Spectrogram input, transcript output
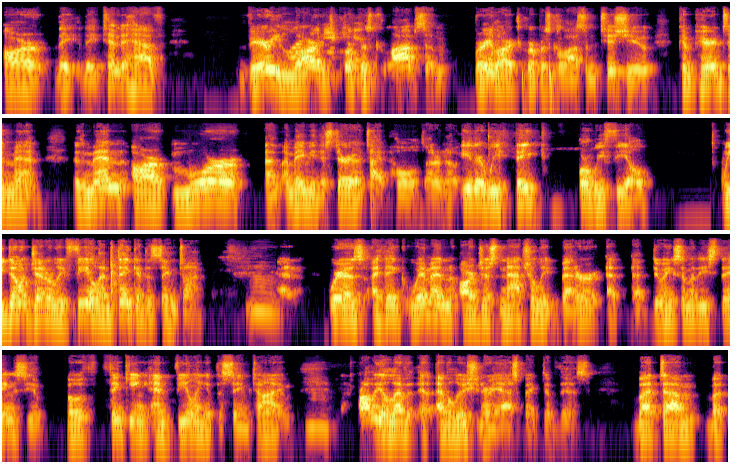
are they they tend to have very More large corpus callosum very large corpus callosum tissue compared to men. As men are more, uh, maybe the stereotype holds, I don't know. Either we think or we feel. We don't generally feel and think at the same time. Mm. And whereas I think women are just naturally better at, at doing some of these things, you know, both thinking and feeling at the same time. Mm. Probably a lev- evolutionary aspect of this. But um, but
